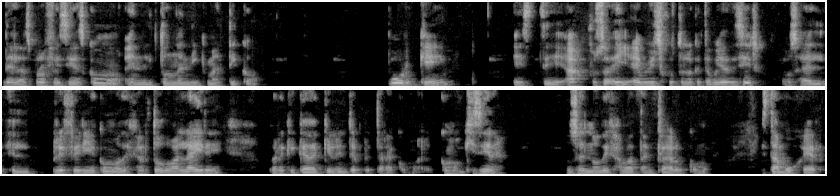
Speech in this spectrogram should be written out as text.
de las profecías como en el tono enigmático porque este, ah, pues es justo lo que te voy a decir. O sea, él, él, prefería como dejar todo al aire para que cada quien lo interpretara como, como quisiera. O sea, él no dejaba tan claro como esta mujer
